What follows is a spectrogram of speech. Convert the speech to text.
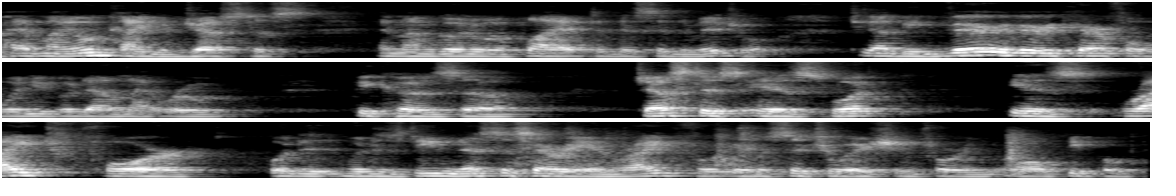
have my own kind of justice, and I'm going to apply it to this individual." But you got to be very, very careful when you go down that road, because uh, justice is what is right for what is, what is deemed necessary and right for in a situation for all people.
